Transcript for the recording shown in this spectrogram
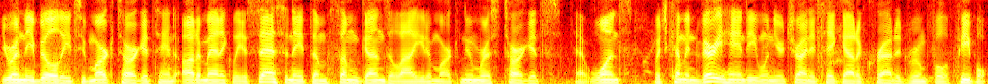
you earn the ability to mark targets and automatically assassinate them. Some guns allow you to mark numerous targets at once, which come in very handy when you're trying to take out a crowded room full of people.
